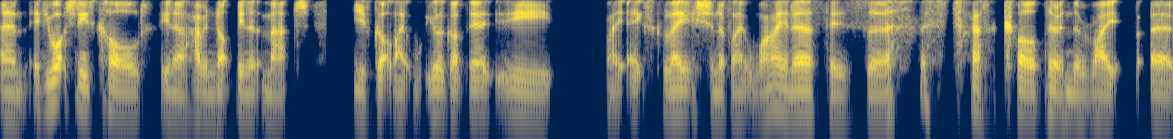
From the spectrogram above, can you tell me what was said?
um, if you're watching these cold, you know, having not been at the match, you've got like you've got the, the like exclamation of like, why on earth is uh, Tyler Cordner in the right uh,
